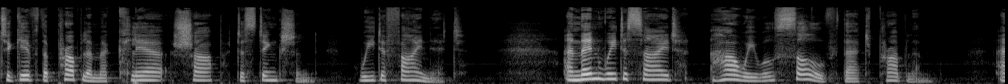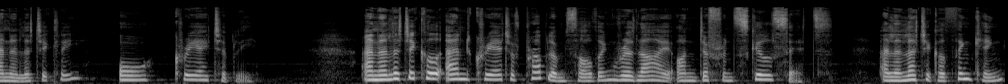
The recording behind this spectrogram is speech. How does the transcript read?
to give the problem a clear, sharp distinction. We define it. And then we decide how we will solve that problem, analytically or creatively. Analytical and creative problem solving rely on different skill sets. Analytical thinking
